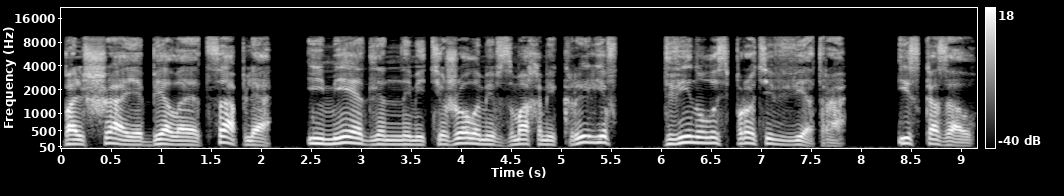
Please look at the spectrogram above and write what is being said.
большая белая цапля и медленными тяжелыми взмахами крыльев двинулась против ветра и сказал,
